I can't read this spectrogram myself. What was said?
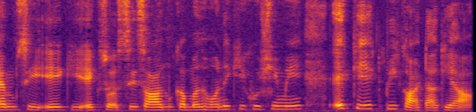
एम सी ए की एक सौ अस्सी साल मुकम्मल होने की खुशी में एक केक भी काटा गया।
